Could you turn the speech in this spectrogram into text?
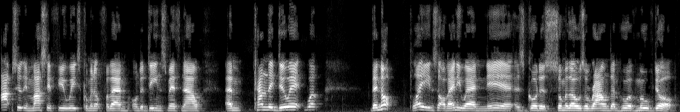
absolutely massive few weeks coming up for them under Dean Smith now. Um, can they do it? Well, they're not playing sort of anywhere near as good as some of those around them who have moved up,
